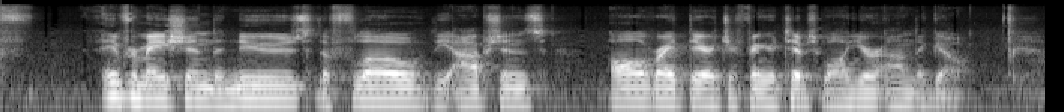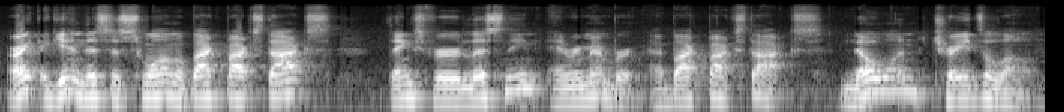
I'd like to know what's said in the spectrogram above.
information, the news, the flow, the options, all right there at your fingertips while you're on the go. All right, again, this is Swam of Black Box Stocks. Thanks for listening. And remember, at Black Box Stocks, no one trades alone.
